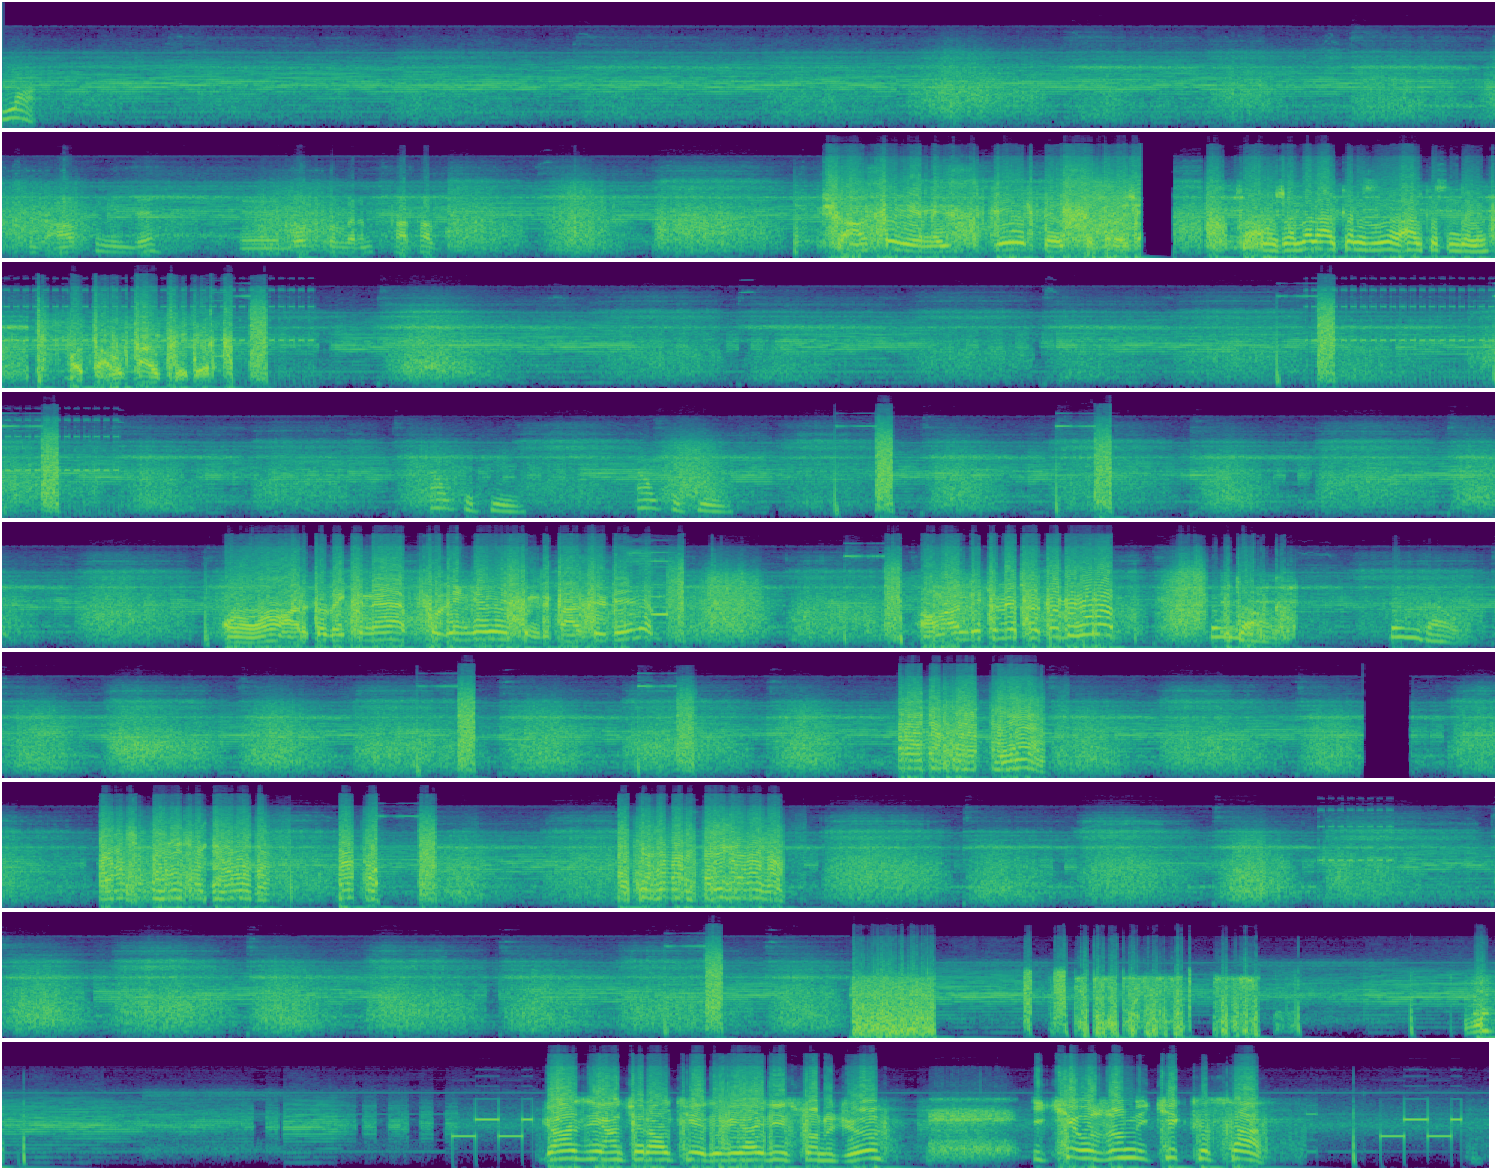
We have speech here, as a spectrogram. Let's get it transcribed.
Locked. Şimdi 6 milde e, boz kollarımız Kartal Şu an seviyemiz 150 hocam. Tamam hocam ben arkanızda arkasındayım. Hatta takip ediyorum. Altitude. Altitude. Oo arkadakine full engellesin. Defansif değilim. Ama öndekine çakabilirim. Bingo. Bingo. Gazi Hançer 67 VID sonucu. İki uzun, iki kısa.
